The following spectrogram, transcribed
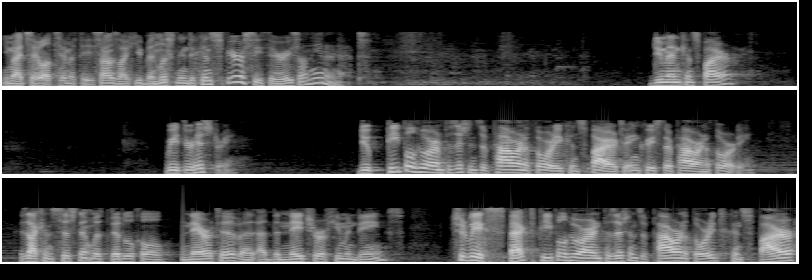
You might say, well, Timothy, it sounds like you've been listening to conspiracy theories on the internet. Do men conspire? Read through history. Do people who are in positions of power and authority conspire to increase their power and authority? Is that consistent with biblical narrative, uh, uh, the nature of human beings? Should we expect people who are in positions of power and authority to conspire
